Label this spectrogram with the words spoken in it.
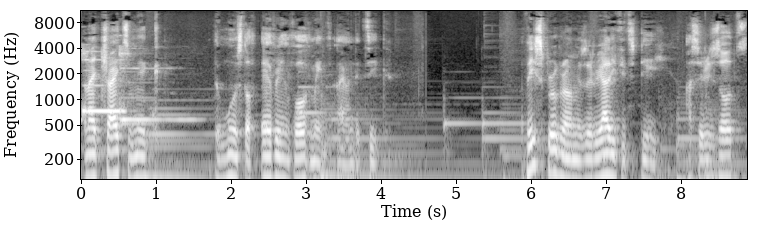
and I try to make the most of every involvement I undertake. This program is a reality today as a result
